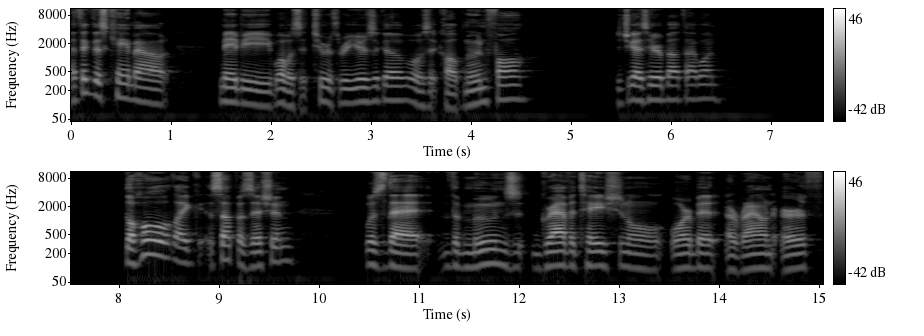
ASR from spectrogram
I think this came out maybe what was it, two or three years ago? What was it called? Moonfall? Did you guys hear about that one? The whole like supposition was that the moon's gravitational orbit around Earth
